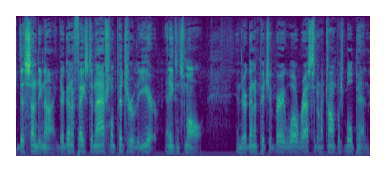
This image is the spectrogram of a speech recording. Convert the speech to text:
this Sunday night. They're going to face the National Pitcher of the Year in Ethan Small, and they're going to pitch a very well rested and accomplished bullpen.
